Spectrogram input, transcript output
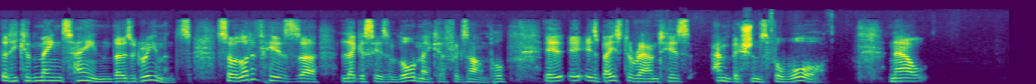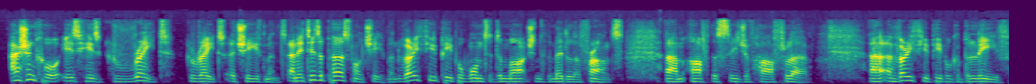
that he can maintain those agreements. So a lot of his uh, legacy as a lawmaker, for example, is based around his ambitions for war. Now, Agincourt is his great, great achievement, and it is a personal achievement. Very few people wanted to march into the middle of France um, after the siege of Harfleur, uh, and very few people could believe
